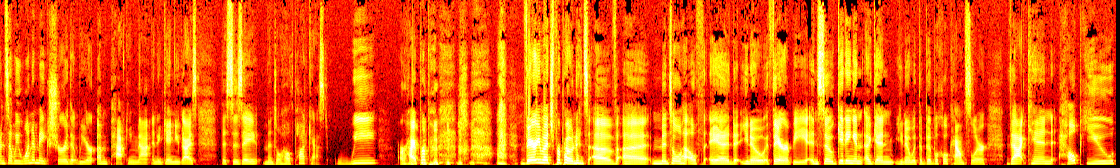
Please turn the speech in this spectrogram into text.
And so we want to make sure that we are unpacking that. And again, you guys, this is a mental health podcast. We are high very much proponents of uh, mental health and you know therapy. And so getting in again you know with a biblical counselor that can help you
